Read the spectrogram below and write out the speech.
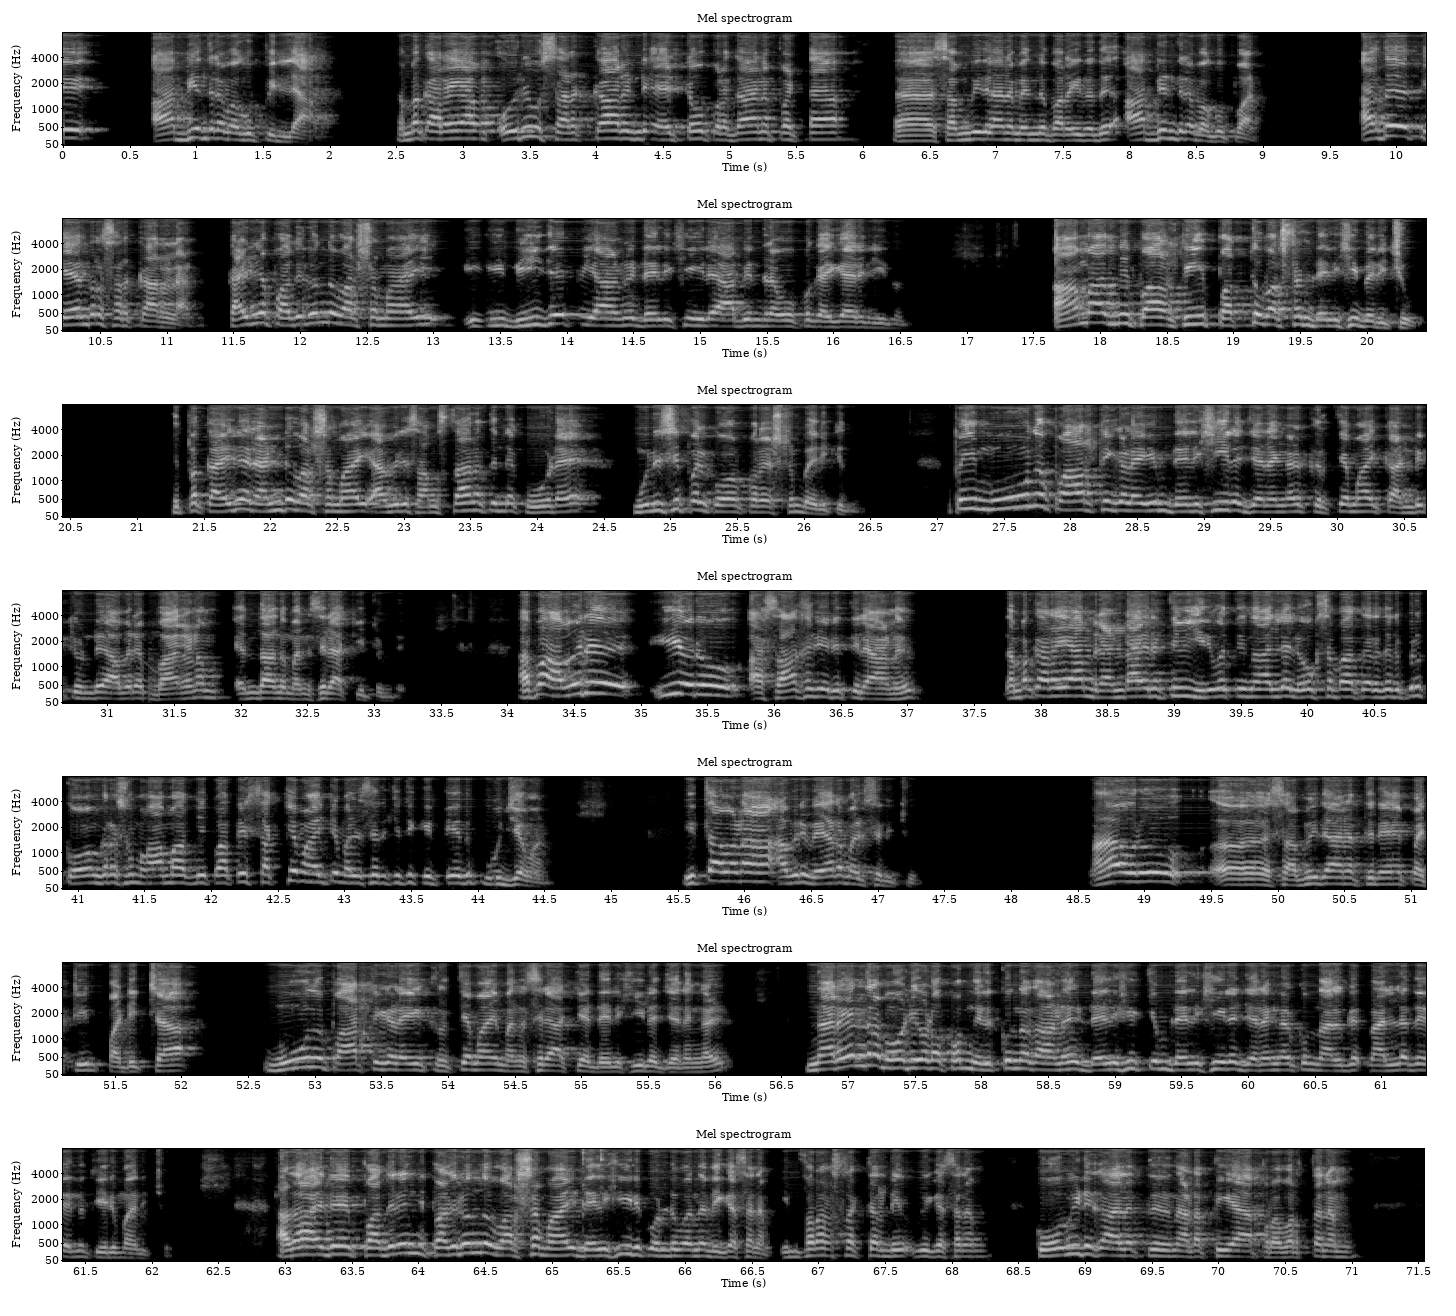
ആഭ്യന്തര വകുപ്പില്ല. നമുക്കറിയാം ഒരു സർക്കാരിന്റെ ഏറ്റവും പ്രധാനപ്പെട്ട സംവിധാനം എന്ന് പറയുന്നത് ആഭ്യന്തര വകുപ്പാണ്. അത് കേന്ദ്ര സർക്കാരിലാണ്. കഴിഞ്ഞ പതിനൊന്ന് വർഷമായി ഈ ബി ജെ പി ആണ് ഡൽഹിയിലെ ആഭ്യന്തര വകുപ്പ് കൈകാര്യം ചെയ്യുന്നത്. ആം ആദ്മി പാർട്ടി പത്ത് വർഷം ഡൽഹി ഭരിച്ചു. ഇപ്പൊ കഴിഞ്ഞ രണ്ട് വർഷമായി അവർ സംസ്ഥാനത്തിന്റെ കൂടെ മുനിസിപ്പൽ കോർപ്പറേഷനും ഭരിക്കുന്നു. അപ്പൊ ഈ മൂന്ന് പാർട്ടികളെയും ഡൽഹിയിലെ ജനങ്ങൾ കൃത്യമായി കണ്ടിട്ടുണ്ട്. അവരെ ഭരണം എന്താന്ന് മനസ്സിലാക്കിയിട്ടുണ്ട്. അപ്പൊ അവർ ഈ ഒരു സാഹചര്യത്തിലാണ് നമുക്കറിയാം രണ്ടായിരത്തി ഇരുപത്തിനാലിലെ ലോക്സഭാ തെരഞ്ഞെടുപ്പിൽ കോൺഗ്രസും ആം ആദ്മി പാർട്ടി സഖ്യമായിട്ട് മത്സരിച്ചിട്ട് കിട്ടിയത് പൂജ്യമാണ്. ഇത്തവണ അവർ വേറെ മത്സരിച്ചു. ആ ഒരു സംവിധാനത്തിനെ പറ്റി പഠിച്ച മൂന്ന് പാർട്ടികളെയും കൃത്യമായി മനസ്സിലാക്കിയ ഡൽഹിയിലെ ജനങ്ങൾ നരേന്ദ്രമോദിയോടൊപ്പം നിൽക്കുന്നതാണ് ഡൽഹിക്കും ഡൽഹിയിലെ ജനങ്ങൾക്കും നൽക നല്ലത് എന്ന് തീരുമാനിച്ചു. അതായത് പതിനഞ്ച് പതിനൊന്ന് വർഷമായി ഡൽഹിയിൽ കൊണ്ടുവന്ന വികസനം ഇൻഫ്രാസ്ട്രക്ചർ വികസനം കോവിഡ് കാലത്ത് നടത്തിയ പ്രവർത്തനം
